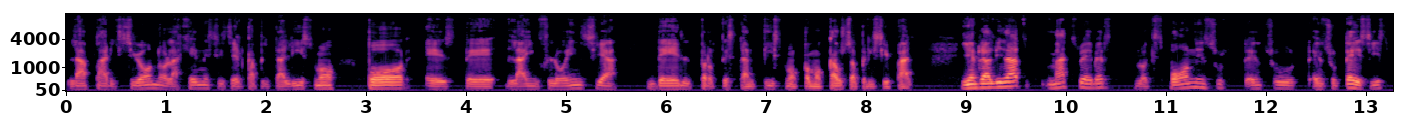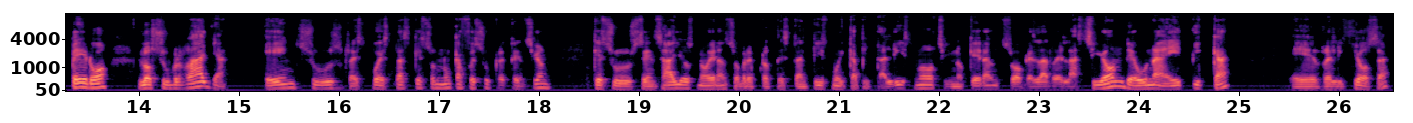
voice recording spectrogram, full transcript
la aparición o la génesis del capitalismo por este, la influencia del protestantismo como causa principal. Y en realidad Max Weber lo expone en su, en su, en su tesis, pero lo subraya en sus respuestas, que eso nunca fue su pretensión, que sus ensayos no eran sobre protestantismo y capitalismo, sino que eran sobre la relación de una ética eh, religiosa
